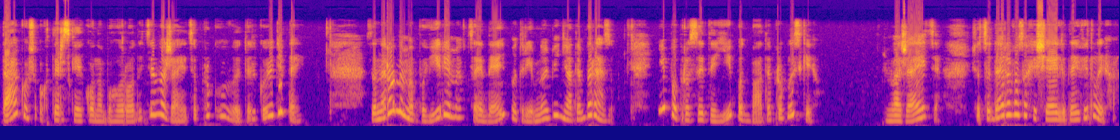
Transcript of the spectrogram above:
Також Охтирська ікона Богородиці вважається проковителькою дітей. За народними повір'ями в цей день потрібно обійняти березу і попросити її подбати про близьких. Вважається, що це дерево захищає людей від лиха,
